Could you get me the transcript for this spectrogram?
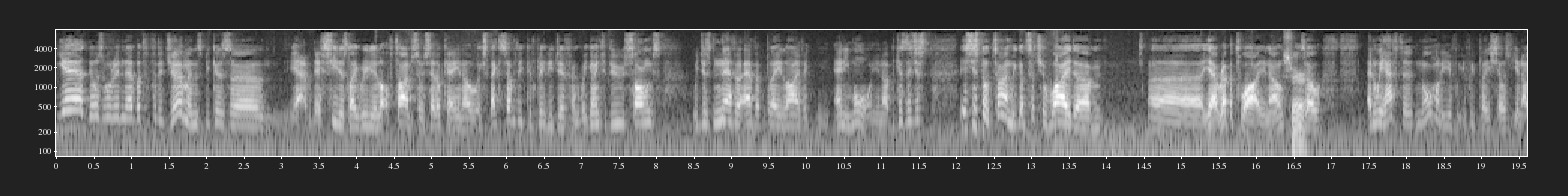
yeah those were in there but for the Germans because uh, yeah they've seen us like really a lot of times so we said okay you know expect something completely different we're going to do songs we just never ever play live anymore you know because there's just there's just no time we got such a wide um, uh, yeah repertoire you know Sure. so and we have to normally if we, if we play shows you know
